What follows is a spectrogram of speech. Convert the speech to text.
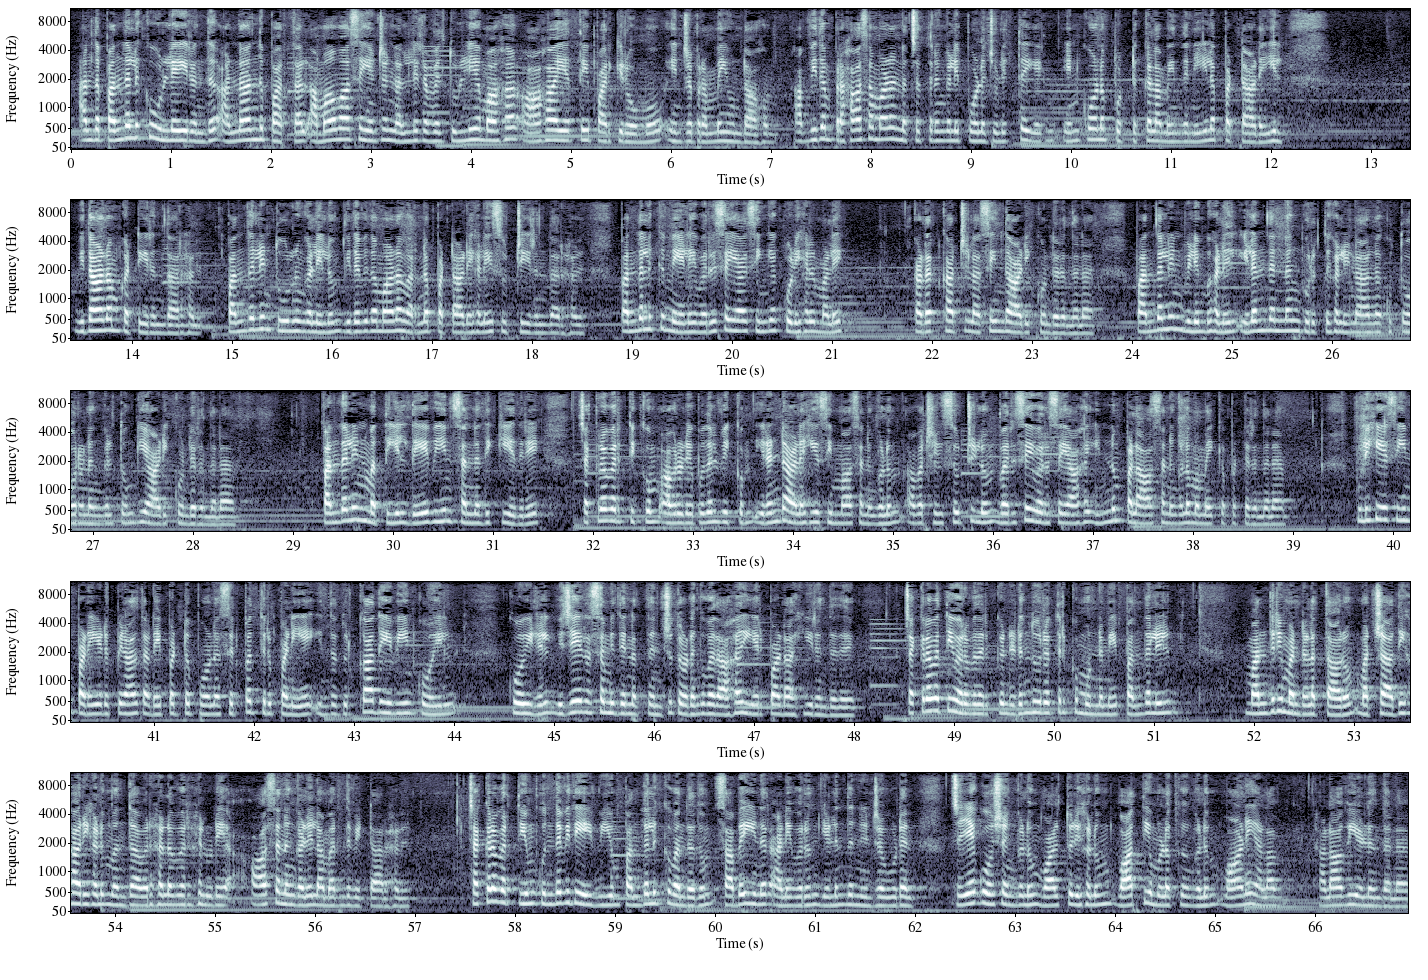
அந்த பந்தலுக்கு உள்ளே இருந்து அண்ணாந்து பார்த்தால் அமாவாசை என்ற நள்ளிரவில் துல்லியமாக ஆகாயத்தை பார்க்கிறோமோ? என்ற பிரம்மை உண்டாகும். அவ்விதம் பிரகாசமான நட்சத்திரங்களைப் போல ஜொலித்த எண் எண்கோணப் பொட்டுக்கள் அமைந்த நீலப்பட்டாடையில் விதானம் கட்டியிருந்தார்கள். பந்தலின் தூணுகளிலும் விதவிதமான வர்ணப்பட்டாடைகளை சுற்றியிருந்தார்கள். பந்தலுக்கு மேலே வரிசையாய் சிங்கக்கொடிகள் மலை கடற்காற்றில் அசைந்து ஆடிக்கொண்டிருந்தன. பந்தலின் விளிம்புகளில் இளந்தென்னங்குருத்துகளினான தோரணங்கள் தொங்கி ஆடிக்கொண்டிருந்தன. பந்தலின் மத்தியில் தேவியின் சன்னதிக்கு எதிரே சக்கரவர்த்திக்கும் அவருடைய புதல்விக்கும் இரண்டு அழகிய சிம்மாசனங்களும் அவற்றை சுற்றிலும் வரிசை வரிசையாக இன்னும் பல ஆசனங்களும் அமைக்கப்பட்டிருந்தன. புலிகேசியின் படையெடுப்பினால் தடைப்பட்டு போன சிற்ப திருப்பணியை இந்த துர்காதேவியின் கோயில் கோயிலில் விஜயதசமி தினத்தன்று தொடங்குவதாக ஏற்பாடாகி இருந்தது சக்கரவர்த்தி வருவதற்கு நெடுந்தூரத்திற்கு முன்னமே பந்தலில் மந்திரி மண்டலத்தாரும் மற்ற அதிகாரிகளும் வந்து அவர்களவர்களுடைய ஆசனங்களில் அமர்ந்து விட்டார்கள். சக்கரவர்த்தியும் குந்தவி தேவியும் பந்தலுக்கு வந்ததும் சபையினர் அனைவரும் எழுந்து நின்றவுடன் ஜெயகோஷங்களும் வாழ்த்துளிகளும் வாத்திய முழக்கங்களும் வானை அளா அளாவி எழுந்தன.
